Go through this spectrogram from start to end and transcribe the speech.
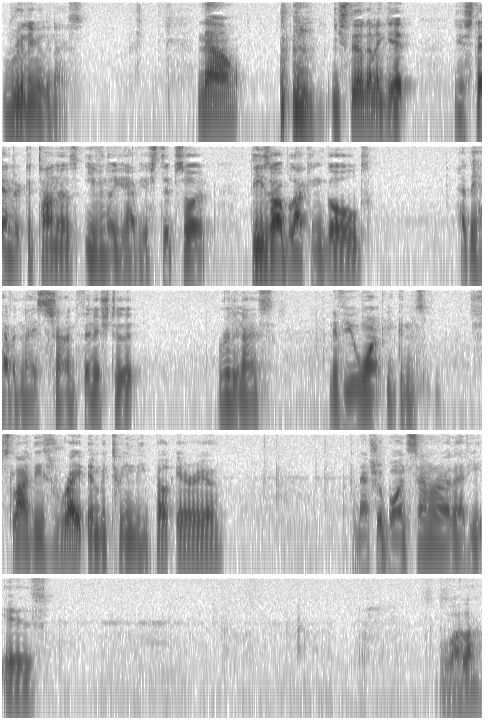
Really, really nice. Now, you're still gonna get your standard katanas, even though you have your zip sword. These are black and gold. They have a nice shine finish to it. Really nice. And if you want, you can slide these right in between the belt area. Like a natural born samurai that he is. Voila.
